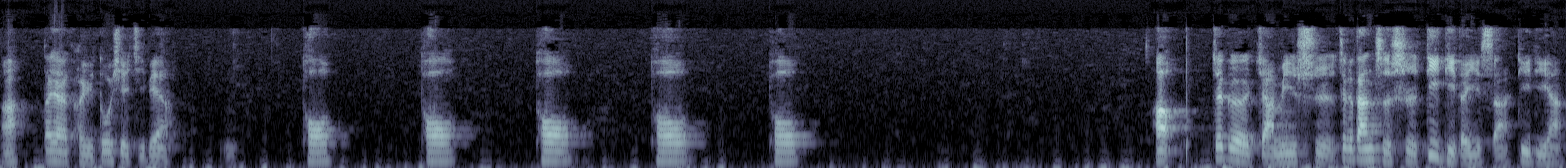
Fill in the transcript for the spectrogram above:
啊，大家可以多写几遍啊，嗯，托，托。托托托，好，这个假名是这个单词是弟弟的意思啊，弟弟啊，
